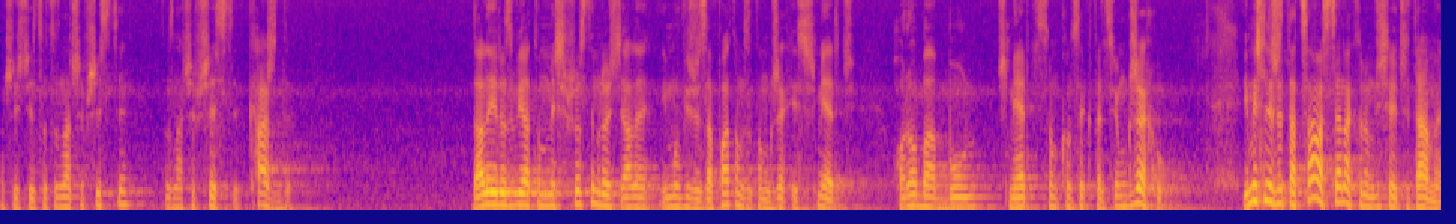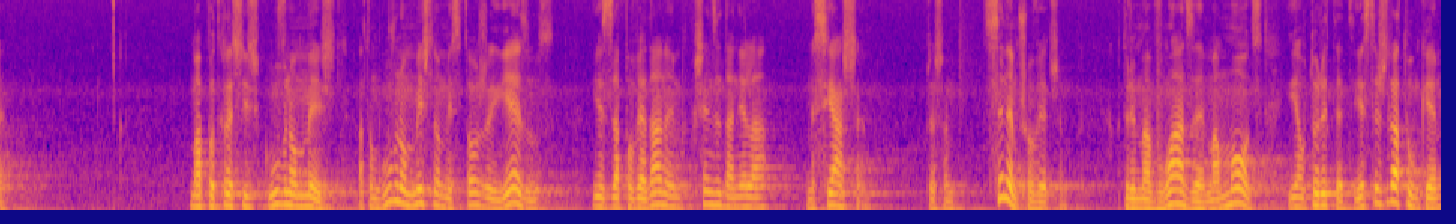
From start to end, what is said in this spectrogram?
Oczywiście, co to znaczy wszyscy? To znaczy wszyscy, każdy. Dalej rozwija tą myśl w szóstym rozdziale i mówi, że zapłatą za tą grzech jest śmierć. Choroba, ból, śmierć są konsekwencją grzechu. I myślę, że ta cała scena, którą dzisiaj czytamy, ma podkreślić główną myśl. A tą główną myślą jest to, że Jezus jest zapowiadanym w księdze Daniela Mesjaszem, przepraszam, synem człowieczym, który ma władzę, ma moc i autorytet. Jest też ratunkiem.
